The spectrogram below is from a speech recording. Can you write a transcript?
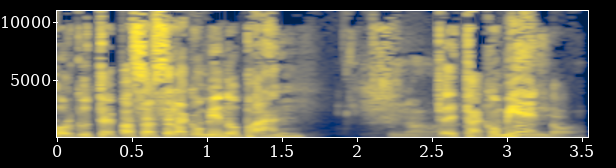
porque usted pasársela comiendo pan, No, te está comiendo.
